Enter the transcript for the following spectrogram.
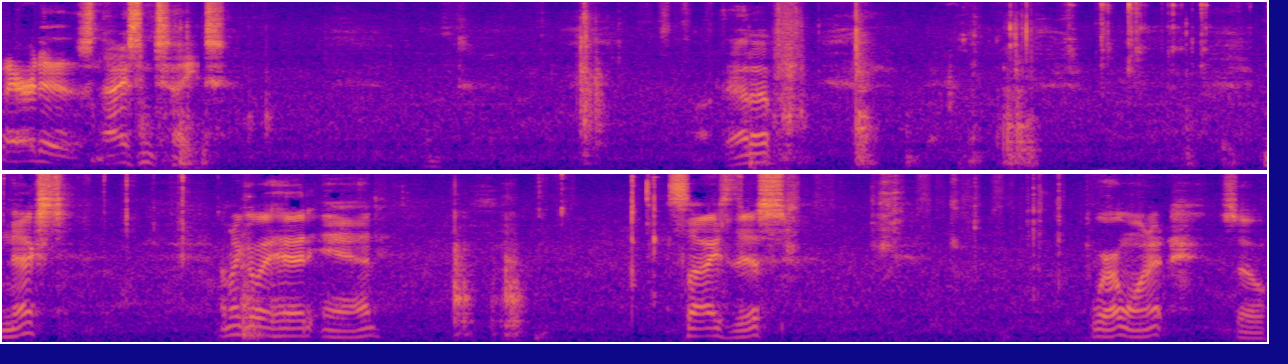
There it is, nice and tight. Lock that up. Next, I'm going to go ahead and size this where I want it. So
